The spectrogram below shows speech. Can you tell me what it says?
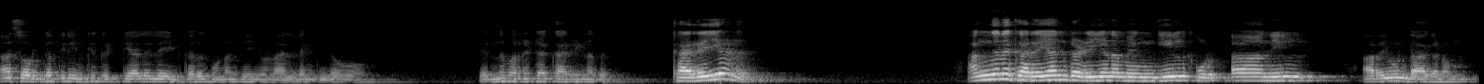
ആ സ്വർഗത്തിൽ എനിക്ക് കിട്ടിയാലല്ലേ എനിക്കത് ഗുണം ചെയ്യുള്ളൂ അല്ലെങ്കിലോ? എന്ന് പറഞ്ഞിട്ടാണ് കരയണത്. കരയാണ്. അങ്ങനെ കരയാൻ കഴിയണമെങ്കിൽ ഖുർആാനിൽ അറിവുണ്ടാകണം.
